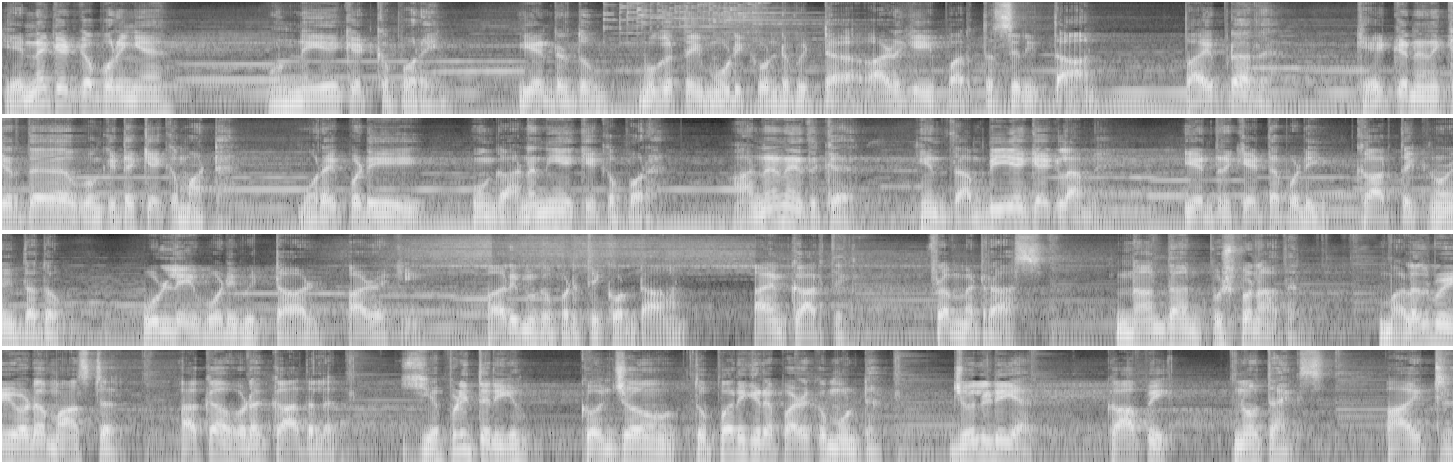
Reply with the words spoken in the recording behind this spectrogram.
என்ன கேட்க போறீங்க? உன்னையே கேட்க போறேன் என்றதும் முகத்தை மூடிக்கொண்டு விட்ட அழகியை பார்த்து சிரித்தான். பயப்படாத. கேட்க நினைக்கிறத உன்கிட்ட கேட்க மாட்டேன். முறைப்படி உங்க அண்ணனையே கேட்க போறேன். அண்ணன் எதுக்கு? என் தம்பியே கேட்கலாமே என்று கேட்டபடி கார்த்திக் நுழைந்ததும் உள்ளே ஓடிவிட்டாள் அழகி. அறிமுகப்படுத்திக் கொண்டான். I am Karthik from Madras நான் தான் புஷ்பநாதன். மலர்விழியோட மாஸ்டர் அக்காவோட காதலர். எப்படி தெரியும்? கொஞ்சம் துப்பறிக்கிற பழக்கம் உண்டு. ஜூலிடியா காபி நோ தேங்க்ஸ் ஆயிற்று.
